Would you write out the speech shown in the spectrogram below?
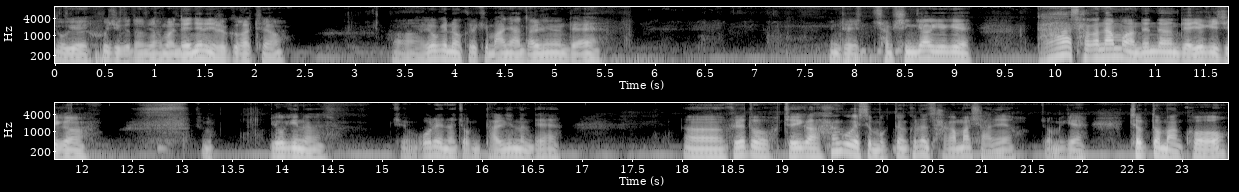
요게 후지거든요. 아마 내년에 열것 같아요. 어, 여기는 그렇게 많이 안 달리는데. 근데 참 신기하게 이게 다 사과나무 안 된다는데 여기 지금 좀 여기는 지금 올해는 좀 달리는데 어, 그래도 저희가 한국에서 먹던 그런 사과 맛이 아니에요. 좀 이게 접도 많고,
